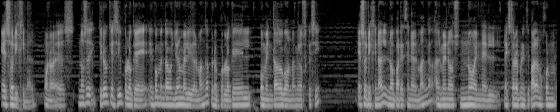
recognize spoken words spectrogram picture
es original. Bueno, es. No sé, creo que sí, por lo que he comentado. Yo no me he leído el manga, pero por lo que he comentado con amigos que sí. Es original, no aparece en el manga, al menos no en la historia principal. A lo mejor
